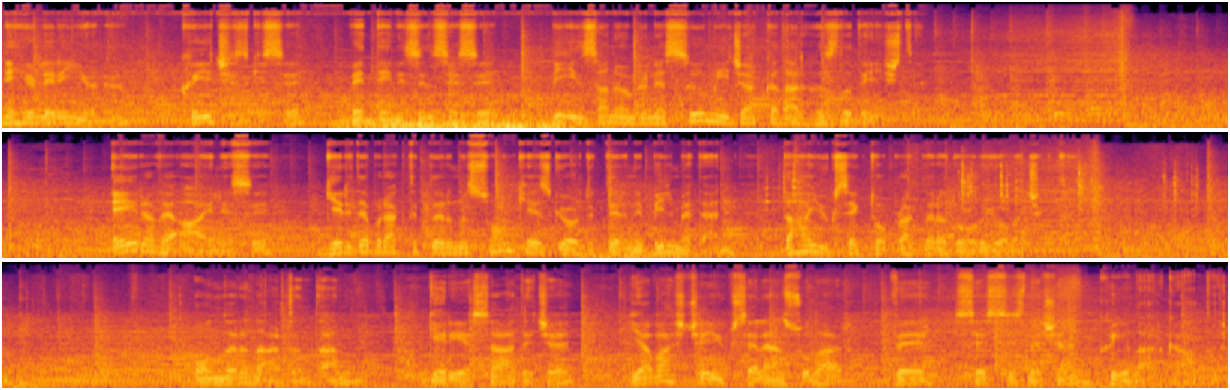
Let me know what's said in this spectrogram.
Nehirlerin yönü, kıyı çizgisi ve denizin sesi bir insan ömrüne sığmayacak kadar hızlı değişti. Eyra ve ailesi geride bıraktıklarını son kez gördüklerini bilmeden daha yüksek topraklara doğru yola çıktı. Onların ardından geriye sadece yavaşça yükselen sular ve sessizleşen kıyılar kaldı.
